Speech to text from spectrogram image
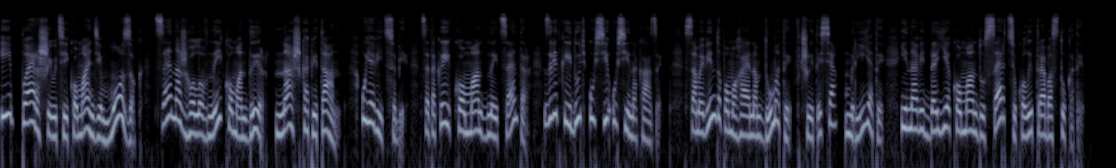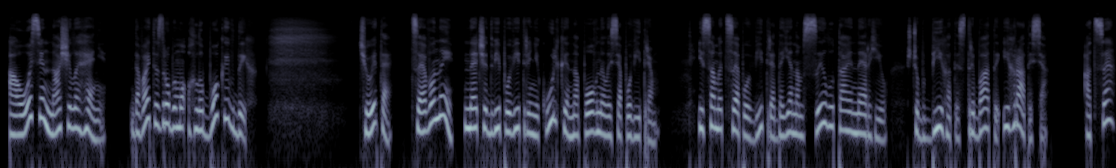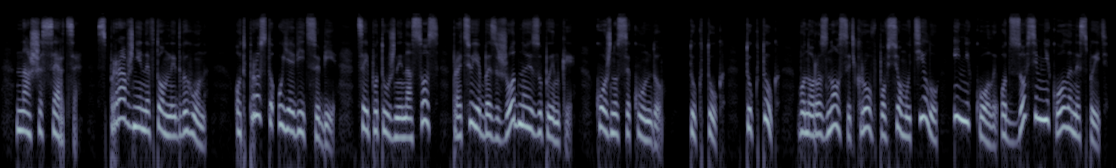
І перший у цій команді мозок це наш головний командир, наш капітан. Уявіть собі, це такий командний центр, звідки йдуть усі-усі накази. Саме він допомагає нам думати, вчитися, мріяти і навіть дає команду серцю, коли треба стукати. А ось і наші легені. Давайте зробимо глибокий вдих. Чуєте? Це вони, наче дві повітряні кульки наповнилися повітрям. І саме це повітря дає нам силу та енергію, щоб бігати, стрибати і гратися. А це наше серце, справжній невтомний двигун. От просто уявіть собі, цей потужний насос працює без жодної зупинки, кожну секунду. Тук-тук, тук-тук, воно розносить кров по всьому тілу і ніколи, от зовсім ніколи не спить.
